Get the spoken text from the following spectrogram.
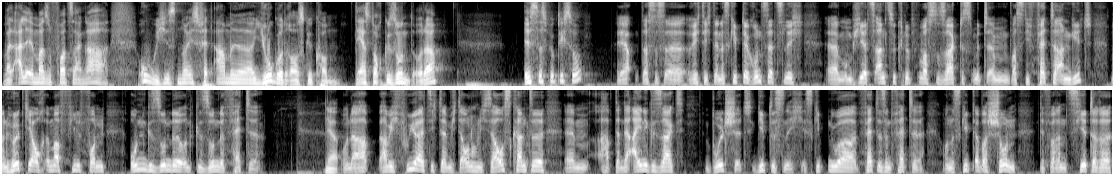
Weil alle immer sofort sagen, ah, oh, hier ist ein neues fettarmer Joghurt rausgekommen. Der ist doch gesund, oder? Ist das wirklich so? Ja, das ist äh, richtig, denn es gibt ja grundsätzlich, ähm, um hier jetzt anzuknüpfen, was du sagtest, mit ähm, was die Fette angeht, man hört ja auch immer viel von ungesunde und gesunde Fette. Ja. Und da habe hab ich früher, als ich da, mich da auch noch nicht so auskannte, ähm, habe dann der eine gesagt, Bullshit, gibt es nicht. Es gibt nur Fette sind Fette. Und es gibt aber schon differenziertere,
